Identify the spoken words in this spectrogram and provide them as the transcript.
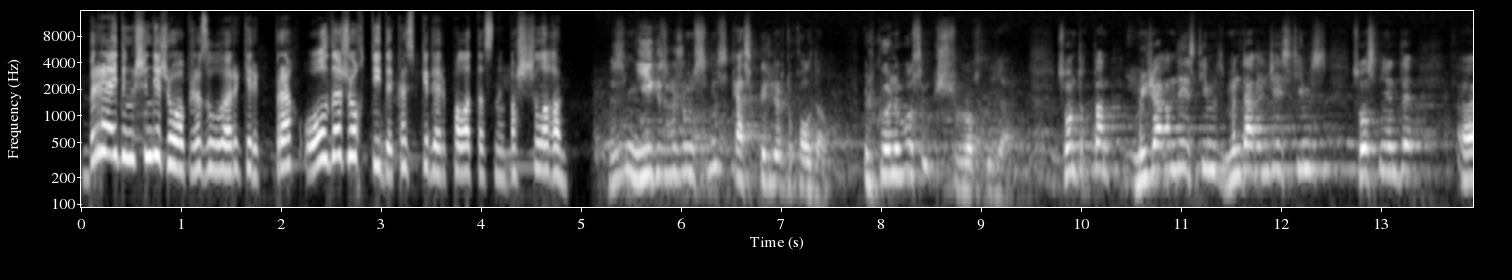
бір айдың ішінде жауап жазулары керек. Бірақ ол да жоқ дейді кәсіпкерлер палатасының басшылығы. Біздің негізгі жұмысымыз кәсіпкерлерді қолдау. Үлкені болсын кіші болсын иә. Сондықтан мына жағын да естиміз мындағын да естиміз. Сосын енді ә,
